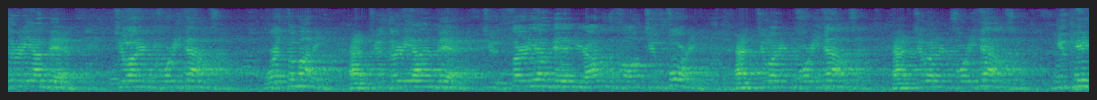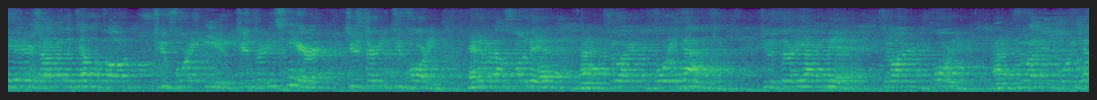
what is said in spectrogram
230 on bid. 240,000. Worth the money. At 230 on bid. 230 on bid. You're out on the phone. 240. At 240,000. At 240,000. UK bidders out on the telephone. 240 to you. 230's here. 230, 240. Anyone else want to bid? At 240,000. 230 on bid. 240. At 240,000.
